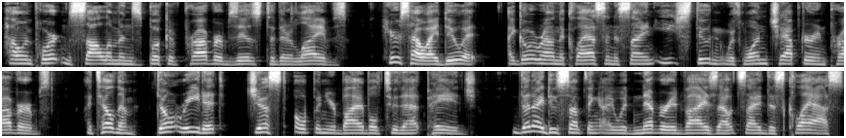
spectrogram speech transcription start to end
how important Solomon's book of Proverbs is to their lives. Here's how I do it I go around the class and assign each student with one chapter in Proverbs. I tell them, don't read it, just open your Bible to that page. Then I do something I would never advise outside this class.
